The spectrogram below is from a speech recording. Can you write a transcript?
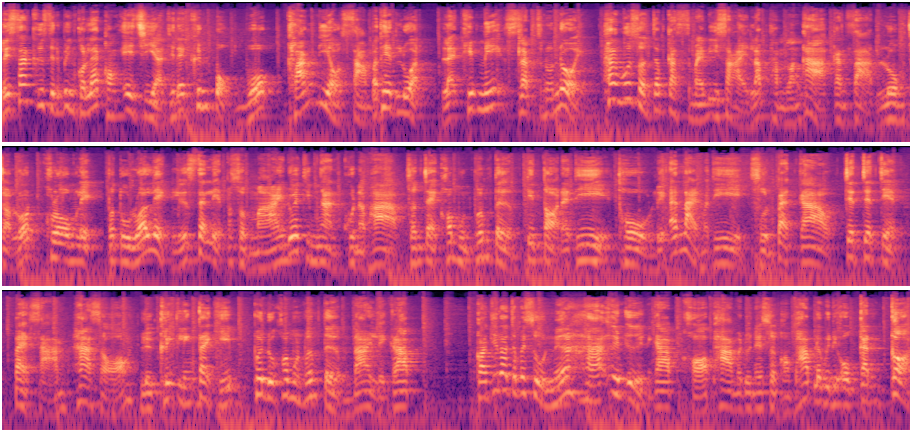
ลิซ่าคือศิลปินคนแรกของเอเชียที่ได้ขึ้นปกโวกครั้งเดียว 3 ประเทศรวด และคลิปนี้สนับสนุนโดยห้างหุ้นส่วนจำกัดสมัยดีไซน์ รับทำหลังคากันศาสตร์โรงจอดรถโครงเหล็ก ประตูรั้วเหล็กหรือสเตเลสผสมไม้ด้วยทีมงานคุณภาพ สนใจข้อมูลเพิ่มเติม ติดต่อได้ที่โทรหรือแอดไลน์มาที่ 089 777 8352 หรือคลิกลิงก์ใต้คลิป เพื่อดูข้อมูลเพิ่มเติมได้เลยครับ ก่อนที่เราจะไปสู่เนื้อหาอื่นๆนะครับขอพามาดูในส่วนของภาพและวิดีโอกันก่อน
